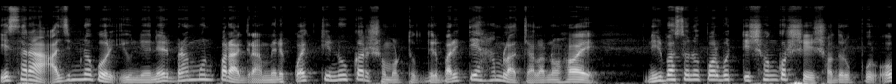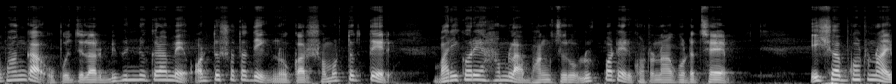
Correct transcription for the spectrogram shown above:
এছাড়া আজিমনগর ইউনিয়নের ব্রাহ্মণপাড়া গ্রামের কয়েকটি নৌকার সমর্থকদের বাড়িতে হামলা চালানো হয়। নির্বাচন পরবর্তী সংঘর্ষে সদরপুর ও ভাঙ্গা উপজেলার বিভিন্ন গ্রামে অর্ধশতাধিক নৌকার সমর্থকদের বাড়িঘরে হামলা, ভাঙচুর ও লুটপাটের ঘটনা ঘটেছে। এইসব ঘটনায়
